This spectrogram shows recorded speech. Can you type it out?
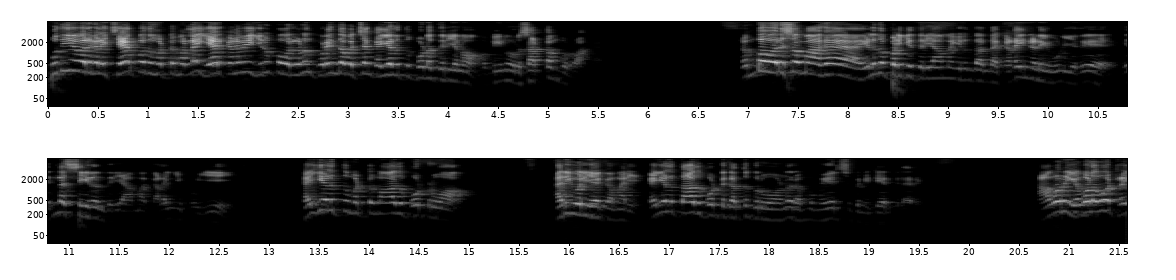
புதியவர்களை சேர்ப்பது மட்டுமல்ல ஏற்கனவே இருப்பவர்களும் குறைந்தபட்சம் கையெழுத்து போட தெரியணும் அப்படின்னு ஒரு சட்டம் போடுறாங்க. ரொம்ப வருஷமாக எழுத படிக்க தெரியாம இருந்த அந்த கடைநிலை ஊழியர் என்ன செய்யறது தெரியாம கலங்கி போய் கையெழுத்து மட்டுமாவது போட்டுருவோம் அறிவொலி இயக்க மாதிரி. கையெழுத்தாவது போட்டு கத்துக்குருவோம்னு ரொம்ப முயற்சி பண்ணிட்டே இருக்கிறாரு. அவரும் எவ்வளவோ ட்ரை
